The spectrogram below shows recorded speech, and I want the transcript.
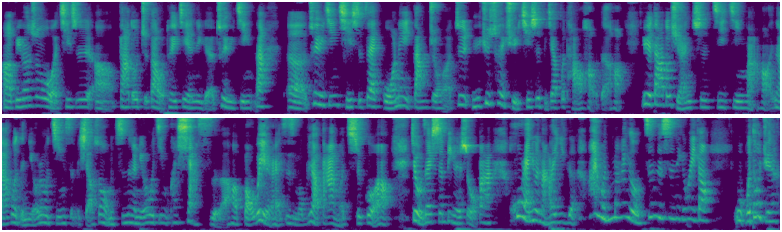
啊、比方说我其实呃大家都知道我推荐那个翠玉精，那。呃，翠玉精其实在国内当中啊，就是鱼去萃取其实比较不讨好的哈，因为大家都喜欢吃鸡精嘛哈，那或者牛肉精什么。小时候我们吃那个牛肉精，快吓死了哈，保卫尔还是什么，不知道大家有没有吃过哈。就我在生病的时候，我爸忽然就拿了一个，哎，我的妈哟，真的是那个味道。我我都觉得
